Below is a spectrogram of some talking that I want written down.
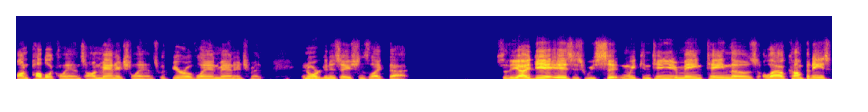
on public lands, on managed lands with Bureau of Land Management and mm-hmm. organizations like that. So the idea is, is we sit and we continue to maintain those, allow companies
